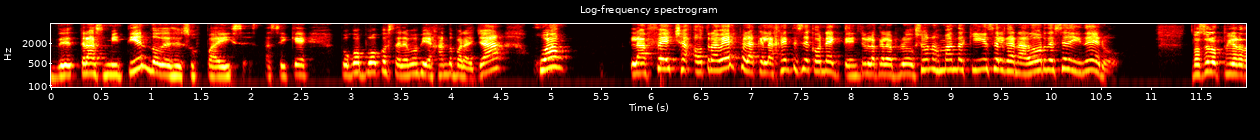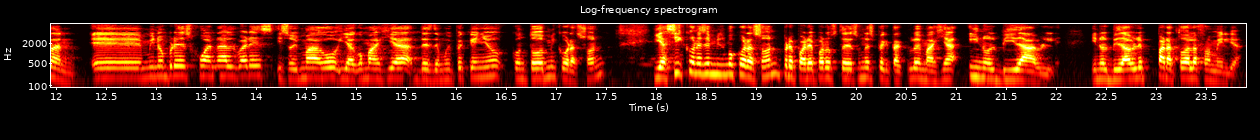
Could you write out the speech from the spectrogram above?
de, transmitiendo desde sus países. Así que poco a poco estaremos viajando para allá. Juan, la fecha otra vez para que la gente se conecte entre lo que la producción nos manda, quién es el ganador de ese dinero. No se lo pierdan. Eh, mi nombre es Juan Álvarez y soy mago y hago magia desde muy pequeño con todo mi corazón. Y así con ese mismo corazón preparé para ustedes un espectáculo de magia inolvidable, inolvidable para toda la familia.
